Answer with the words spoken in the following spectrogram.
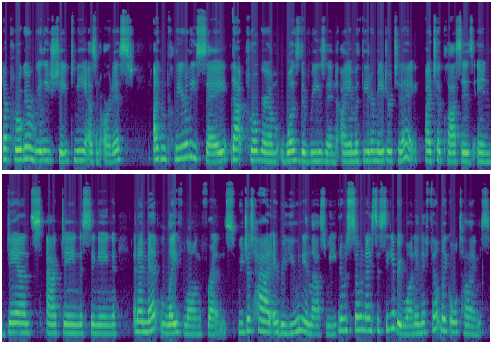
That program really shaped me as an artist I can clearly say that program was the reason I am a theater major today. I took classes in dance, acting, singing, and I met lifelong friends. We just had a reunion last week, and it was so nice to see everyone, and it felt like old times.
